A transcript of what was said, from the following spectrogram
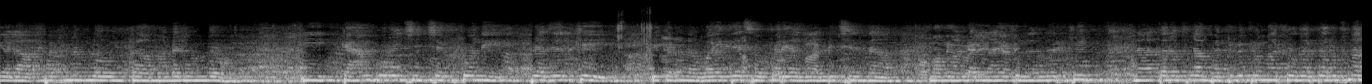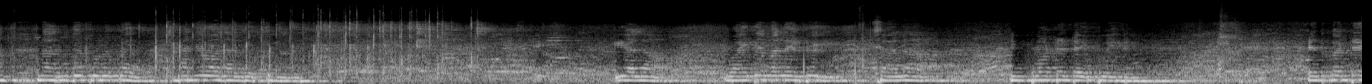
ఇలా పట్టణంలో ఇంకా మండలంలో ఈ క్యాంప్ గురించి చెప్పుకొని ప్రజలకి ఇక్కడ ఉన్న వైద్య సౌకర్యాలు అందించిన మా మండల నాయకులందరికీ నా తరఫున భట్టి విక్రమార్క గారి తరఫున నా హృదయపూర్వక ధన్యవాదాలు చెప్తున్నాను. ఇలా వైద్యం అనేది చాలా ఇంపార్టెంట్ అయిపోయింది. ఎందుకంటే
